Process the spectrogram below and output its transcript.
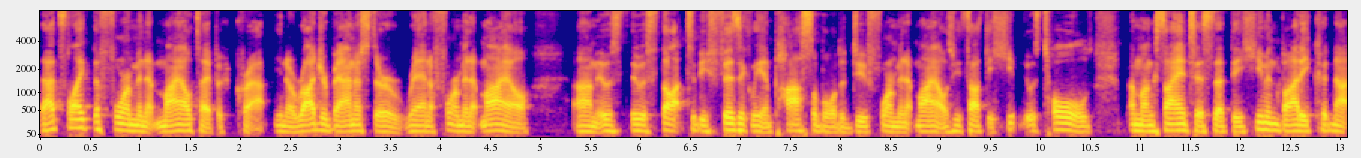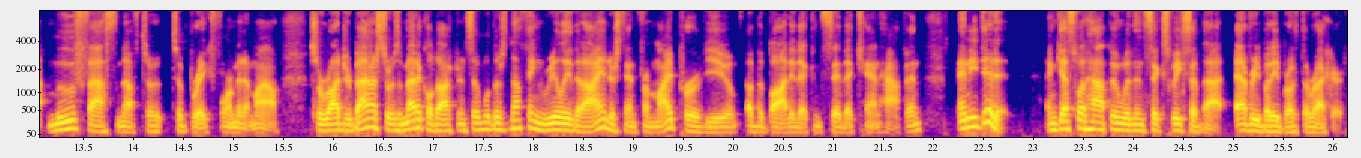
That's like the four minute mile type of crap. You know, Roger Bannister ran a four minute mile. Um, it was it was thought to be physically impossible to do four minute miles. We thought the it was told among scientists that the human body could not move fast enough to to break four minute mile. So Roger Bannister was a medical doctor and said, "Well, there's nothing really that I understand from my purview of the body that can say that can happen," and he did it. And guess what happened within six weeks of that? Everybody broke the record.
